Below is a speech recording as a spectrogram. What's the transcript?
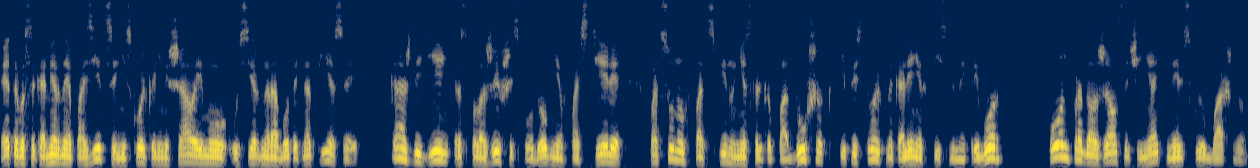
Эта высокомерная позиция нисколько не мешала ему усердно работать над пьесой, Каждый день, расположившись поудобнее в постели, подсунув под спину несколько подушек и пристроив на коленях письменный прибор, он продолжал сочинять Нельскую башню.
